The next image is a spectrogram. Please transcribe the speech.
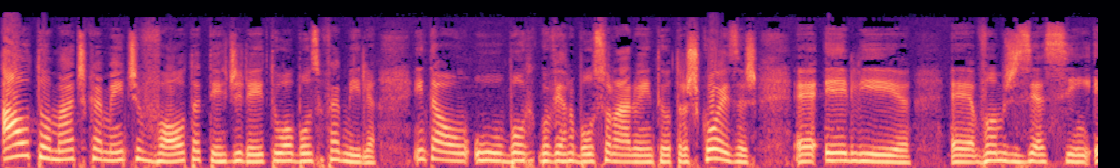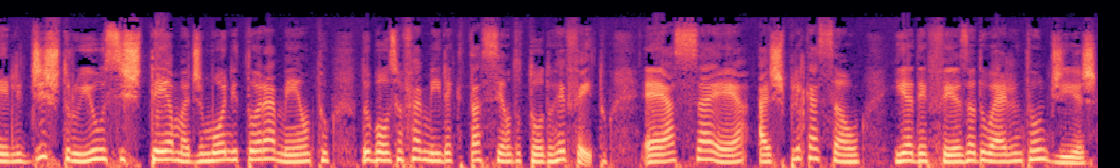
automaticamente volta a ter direito ao Bolsa Família. Então, o Bo governo Bolsonaro, entre outras coisas, é, ele é, vamos dizer assim, ele destruiu o sistema de monitoramento do Bolsa Família que está sendo todo refeito. Essa é a explicação e a defesa do Wellington Dias,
